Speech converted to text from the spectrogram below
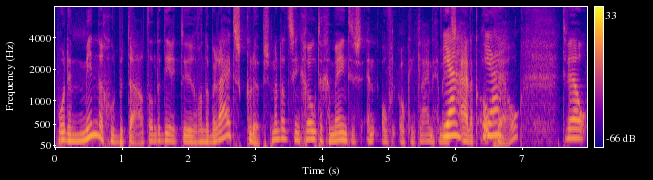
worden minder goed betaald dan de directeuren van de beleidsclubs. Maar dat is in grote gemeentes en over, ook in kleine gemeentes ja. eigenlijk ook ja. wel. Terwijl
